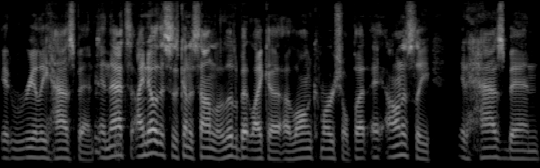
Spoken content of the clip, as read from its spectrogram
It really has been. And that's, I know this is going to sound a little bit like a, a long commercial, but uh, honestly, it has been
